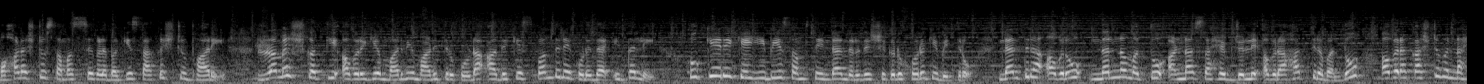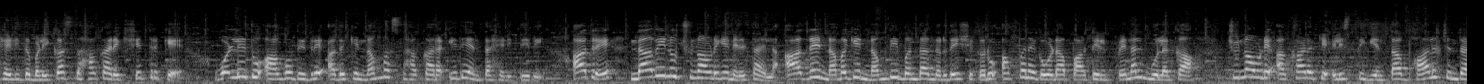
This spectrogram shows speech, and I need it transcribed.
ಬಹಳಷ್ಟು ಸಮಸ್ಯೆಗಳ ಬಗ್ಗೆ ಸಾಕಷ್ಟು ಬಾರಿ ರಮೇಶ್ ಕತ್ತಿ ಅವರಿಗೆ ಮನವಿ ಮಾಡಿದ್ರು ಕೂಡ ಅದಕ್ಕೆ ಸ್ಪಂದನೆ ಕೊಡದ ಇದ್ದಲ್ಲಿ ಹುಕ್ಕೇರಿ ಕೆಇಬಿ ಸಂಸ್ಥೆಯಿಂದ ನಿರ್ದೇಶಕರು ಹೊರಗೆ ಬಿದ್ದರು. ನಂತರ ಅವರು ನನ್ನ ಮತ್ತು ಅಣ್ಣಾ ಸಾಹೇಬ್ ಜೊಲ್ಲಿ ಅವರ ಹತ್ತಿರ ಬಂದು ಅವರ ಕಷ್ಟವನ್ನ ಹೇಳಿದ ಬಳಿಕ ಸಹಕಾರಿ ಕ್ಷೇತ್ರಕ್ಕೆ ಒಳ್ಳೆಯದು ಆಗೋದಿದ್ರೆ ಅದಕ್ಕೆ ನಮ್ಮ ಸಹಕಾರ ಇದೆ ಅಂತ ಹೇಳಿದ್ದೀರಿ. ಆದ್ರೆ ನಾವೇನು ಚುನಾವಣೆಗೆ ನಿಲ್ತಾ ಇಲ್ಲ. ಆದ್ರೆ ನಮಗೆ ನಂಬಿ ಬಂದ ನಿರ್ದೇಶಕರು ಅಪ್ಪನಗೌಡ ಪಾಟೀಲ್ ಪೆನಲ್ ಮೂಲಕ ಚುನಾವಣೆ ಅಖಾಡಕ್ಕೆ ಇಳಿಸ್ತೀವಿ ಅಂತ ಬಾಲಚಂದ್ರ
